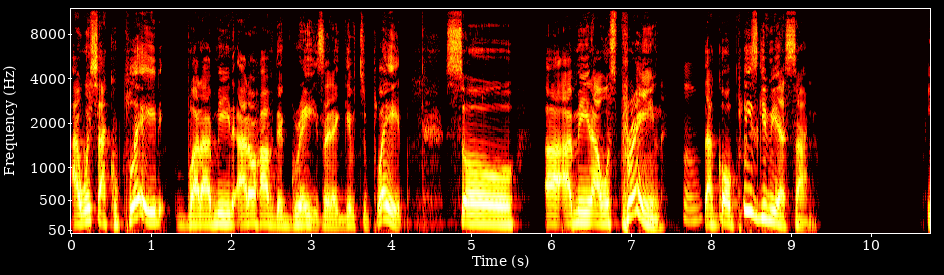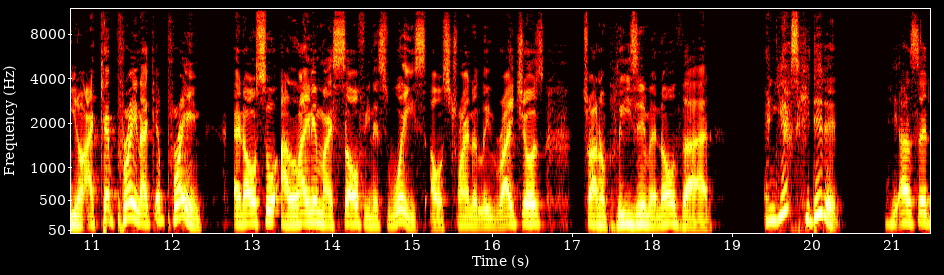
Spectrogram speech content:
I wish I could play it, but I mean, I don't have the grace and the gift to play it. So, uh, I mean, I was praying that God, please give me a son. You know, I kept praying, I kept praying, and also aligning myself in His ways. I was trying to live righteous, trying to please Him, and all that. And yes, He did it. He answered,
